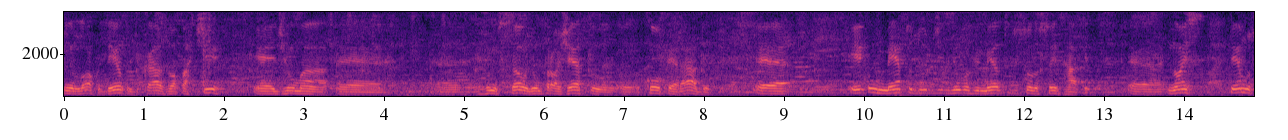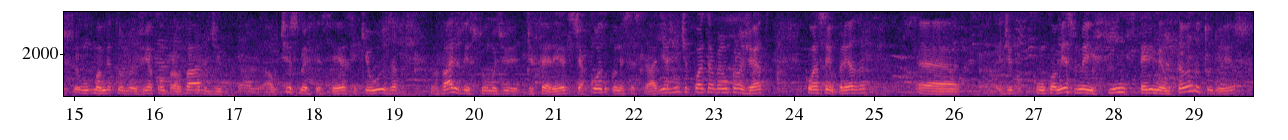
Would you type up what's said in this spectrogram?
em loco, dentro de casa, ou a partir é, de uma é, é, junção, de um projeto cooperado, o método de desenvolvimento de soluções rápidas. nós temos uma metodologia comprovada de altíssima eficiência que usa vários insumos de, diferentes de acordo com a necessidade e a gente pode trabalhar um projeto com essa empresa é, de, com começo, meio e fim, experimentando tudo isso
